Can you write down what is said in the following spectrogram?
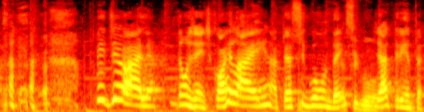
Pedi, olha. Então, gente, corre lá, hein? Até segunda, hein? Até segunda. Dia 30.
